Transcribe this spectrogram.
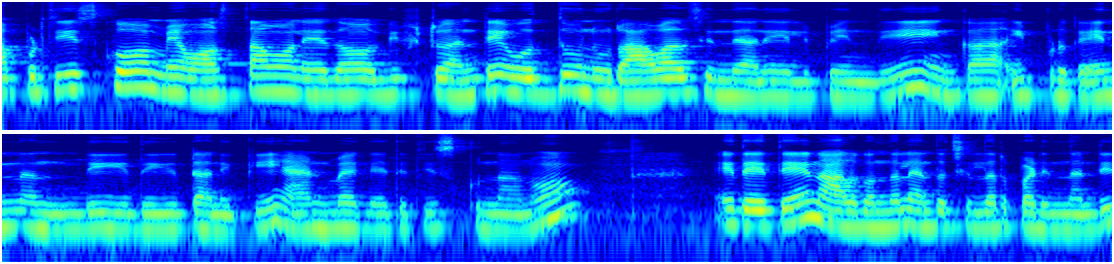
అప్పుడు తీసుకో మేము వస్తామో లేదో గిఫ్ట్ అంటే వద్దు నువ్వు రావాల్సిందే అని వెళ్ళిపోయింది. ఇంకా ఇప్పుడు అయిందండి దిగటానికి హ్యాండ్ బ్యాగ్ అయితే తీసుకున్నాను. ఇదైతే నాలుగు వందలు ఎంతో చిల్లర పడిందండి.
